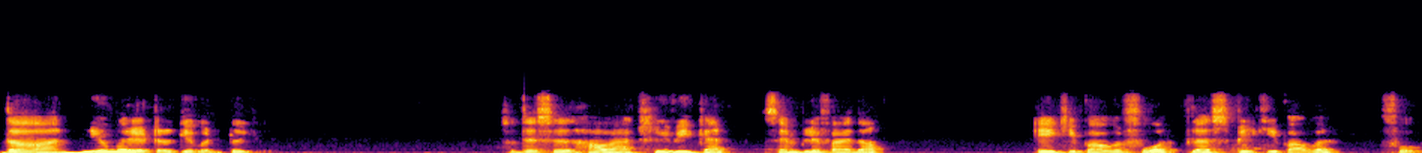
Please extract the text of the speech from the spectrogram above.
the numerator given to you. So this is how actually we can simplify the a की पावर फोर प्लस b की पावर फोर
